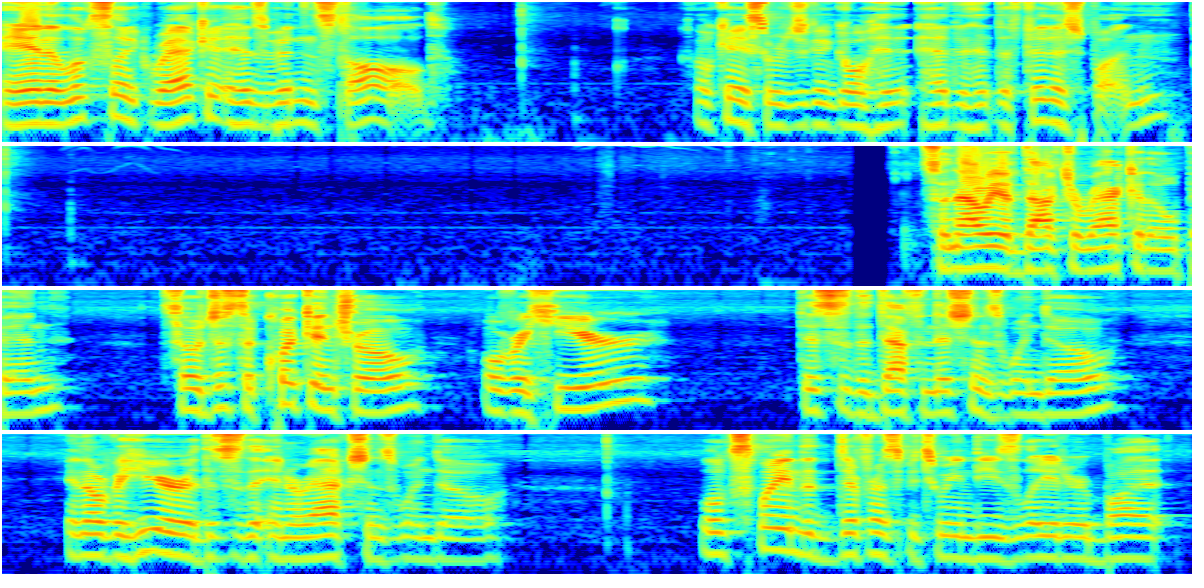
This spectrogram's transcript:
And it looks like Racket has been installed. Okay, so we're just going to go ahead and hit the finish button. So now we have Dr. Racket open. So just a quick intro. Over here, this is the definitions window. And over here, this is the interactions window. We'll explain the difference between these later, but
